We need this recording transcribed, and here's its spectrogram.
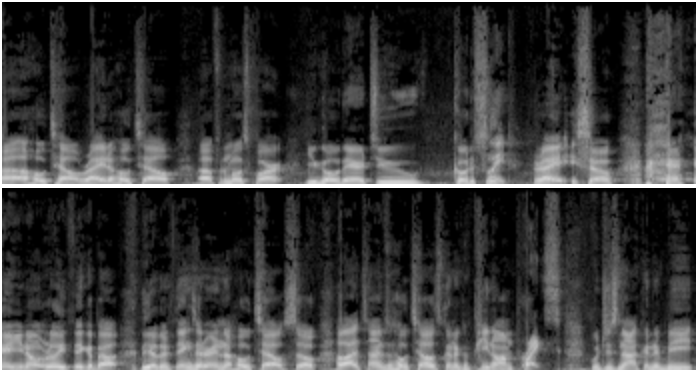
uh, a hotel, right? A hotel, uh, for the most part, you go there to go to sleep, right? So you don't really think about the other things that are in the hotel. So a lot of times a hotel is going to compete on price, which is not going to be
